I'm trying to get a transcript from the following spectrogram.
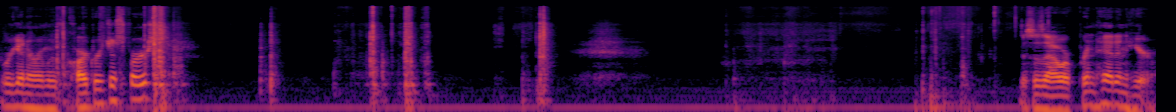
we're going to remove cartridges first. This is our print head in here.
